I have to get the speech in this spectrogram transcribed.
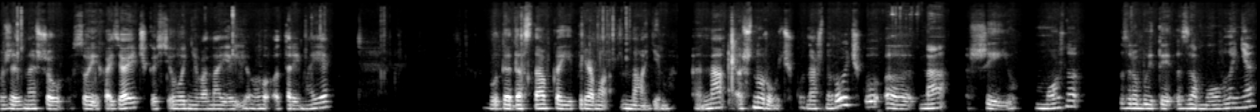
вже знайшов своїй хазяєчки. Сьогодні вона його отримає буде доставка її прямо на дім. Е, На шнурочку. На шнурочку е, на шию. Можна зробити замовлення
